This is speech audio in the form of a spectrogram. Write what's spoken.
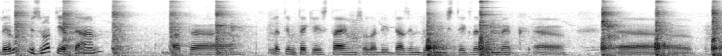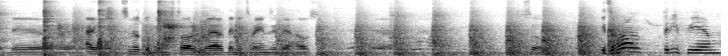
The roof is not yet done, but uh, let him take his time so that he doesn't do mistakes that will make uh, uh, the iron sheets not to be installed well then it rains in the house so it's around 3 p.m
